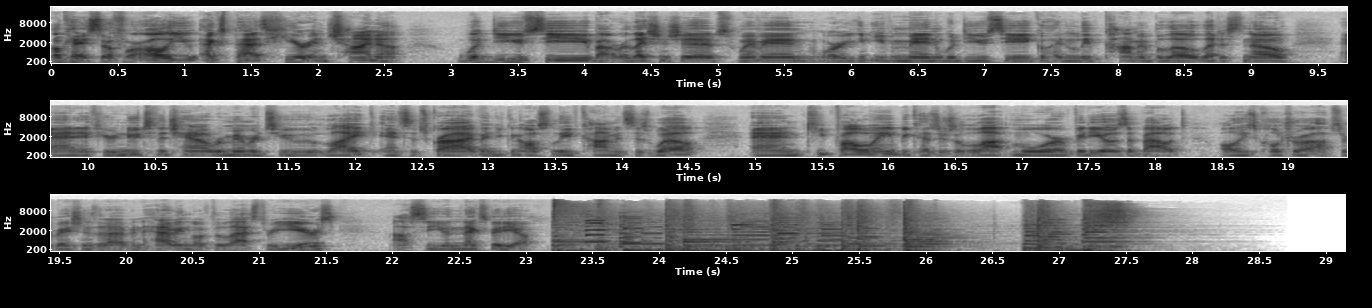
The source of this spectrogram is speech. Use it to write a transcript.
Okay, so for all you expats here in China, what do you see about relationships, women, or even men? What do you see? Go ahead and leave a comment below, let us know. And if you're new to the channel, remember to like and subscribe, and you can also leave comments as well. And keep following because there's a lot more videos about all these cultural observations that I've been having over the last three years. I'll see you in the next video.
